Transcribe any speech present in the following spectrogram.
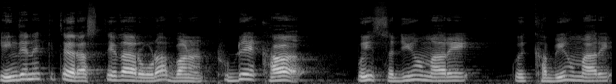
ਕਹਿੰਦੇ ਨੇ ਕਿਤੇ ਰਸਤੇ ਦਾ ਰੋੜਾ ਬਣ, ਠੁੱਡੇ ਖਾ, ਕੋਈ ਸੱਜਿਓਂ ਮਾਰੇ, ਕੋਈ ਖੱਬਿਓਂ ਮਾਰੇ।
